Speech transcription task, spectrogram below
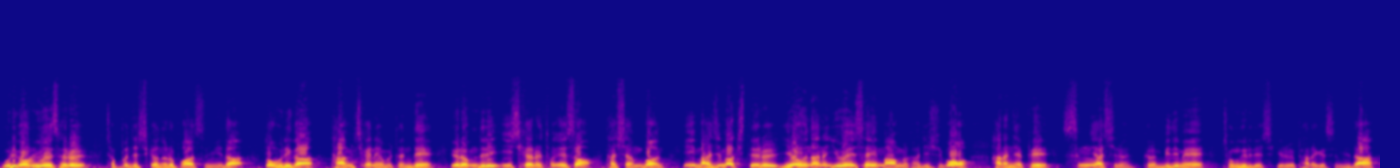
우리가 오늘 요해서를 첫 번째 시간으로 보았습니다. 또 우리가 다음 시간에 볼 텐데 여러분들이 이 시간을 통해서 다시 한번 이 마지막 시대를 예언하는 요해서의 마음을 가지시고 하나님 앞에 승리하시는 그런 믿음의 종들이 되시기를 바라겠습니다.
